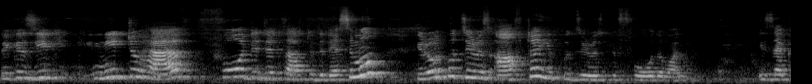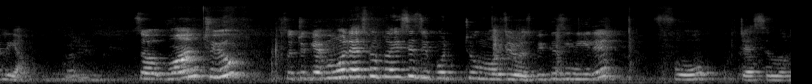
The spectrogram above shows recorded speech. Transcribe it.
Because you need to have four digits after the decimal. You don't put zeros after, you put zeros before the one. Is that clear? So 1, 2. So to get more decimal places, you put two more zeros because you needed four decimal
